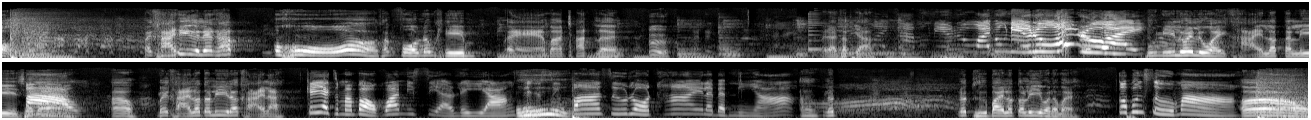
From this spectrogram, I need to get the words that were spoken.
ไปขายที่อื่นเลยครับ โอ้โห ทั้งโฟมทั้งครีม แหมมาชัดเลยอืมไม่ได้สักอย่างพรุ่งนี้รวยพรุ่งนี้รวยรวย พรุ่งนี้รวยรวยๆขายลอตเตอรี่ใช่ไหมเปล่า อ้าวไม่ขายลอตเตอรี่แล้วขายอะไรก็อยากจะมาบอกว่ามีเสียเลี้ยงโอ้ เสียจะซื้อบ้านซื้อรถให้อะไรแบบเนี้ยอ้าวแล้วแล้วถือใบลอตเตอรี่มาทำไม ก็เพิ่งซื้อมาอ้าว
